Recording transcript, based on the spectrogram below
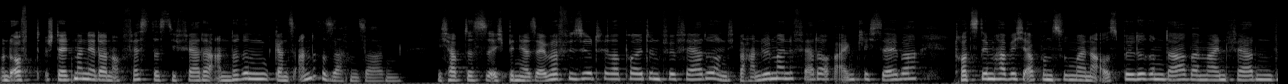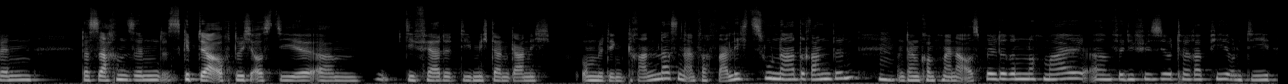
Und oft stellt man ja dann auch fest, dass die Pferde anderen ganz andere Sachen sagen. Ich habe das, ich bin ja selber Physiotherapeutin für Pferde und ich behandle meine Pferde auch eigentlich selber. Trotzdem habe ich ab und zu meine Ausbilderin da bei meinen Pferden, wenn das Sachen sind. Es gibt ja auch durchaus die, ähm, die Pferde, die mich dann gar nicht unbedingt dran lassen, einfach weil ich zu nah dran bin. Hm. Und dann kommt meine Ausbilderin nochmal äh, für die Physiotherapie und die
